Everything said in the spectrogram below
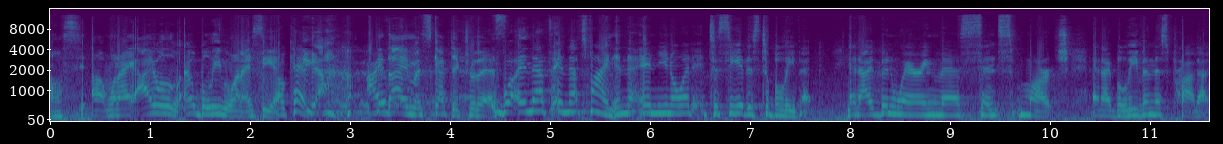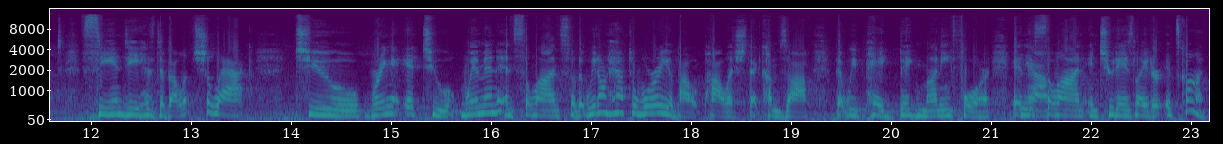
I'll see, uh, when I I will I will believe it when I see it. Okay. Yeah. Because I am a skeptic for this. Well, and that's and that's fine. And and you know what? To see it is to believe it. And I've been wearing this since March, and I believe in this product. CND has developed shellac to bring it to women and salons so that we don't have to worry about polish that comes off that we paid big money for in Yeah. the salon and two days later it's gone.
